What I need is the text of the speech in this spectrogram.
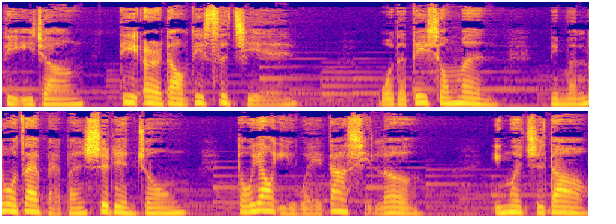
第一章第二到第四节，我的弟兄们，你们落在百般试炼中，都要以为大喜乐，因为知道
